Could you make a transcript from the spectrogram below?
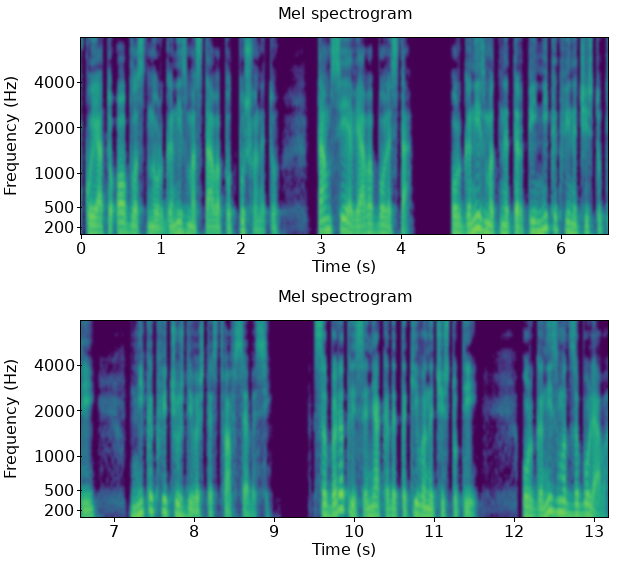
В която област на организма става подпушването, там се явява болестта. Организмът не търпи никакви нечистоти, никакви чужди вещества в себе си. Съберат ли се някъде такива нечистоти, организмът заболява.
